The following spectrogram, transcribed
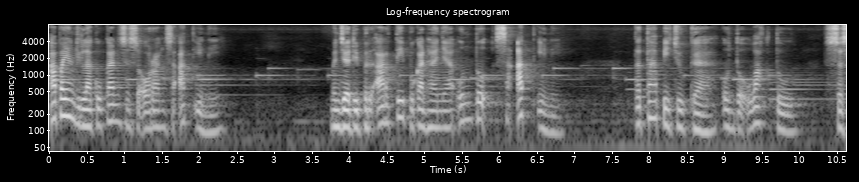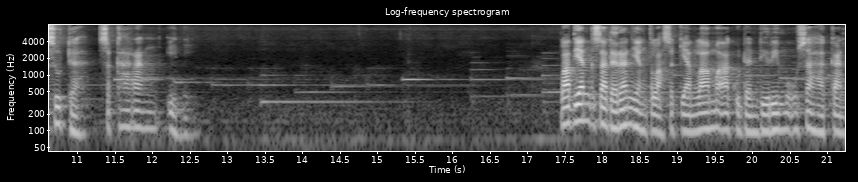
apa yang dilakukan seseorang saat ini menjadi berarti bukan hanya untuk saat ini, tetapi juga untuk waktu sesudah sekarang ini. Latihan kesadaran yang telah sekian lama aku dan dirimu usahakan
